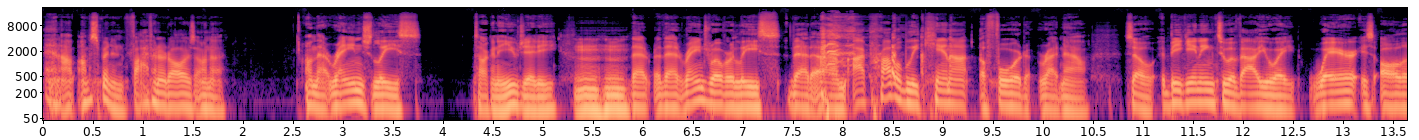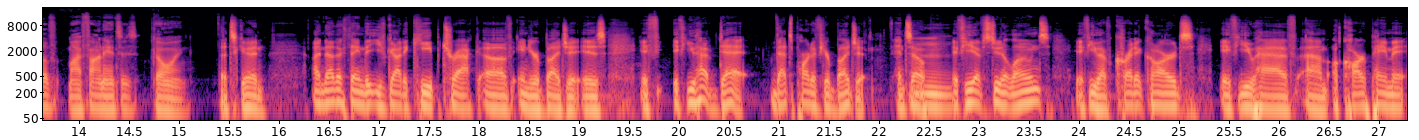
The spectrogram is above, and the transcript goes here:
man, I'm- spending five hundred dollars on a on that range lease. Talking to you, JD, that that Range Rover lease that um, I probably cannot afford right now. So beginning to evaluate where is all of my finances going. That's good. Another thing that you've got to keep track of in your budget is if if you have debt, that's part of your budget. And so if you have student loans, if you have credit cards, if you have um, a car payment,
